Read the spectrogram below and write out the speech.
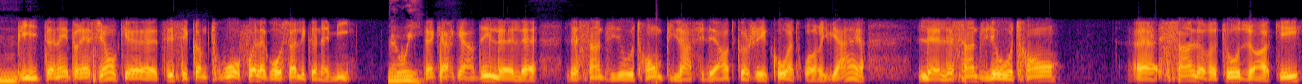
mm. puis tu as l'impression que c'est comme trois fois la grosseur de l'économie. Mais oui. Tant qu'à regarder le, le, le, centre Vidéotron puis l'amphithéâtre Cogeco à Trois-Rivières, le, le, centre Vidéotron, euh, sans le retour du hockey,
